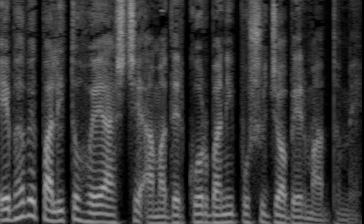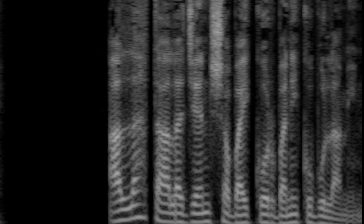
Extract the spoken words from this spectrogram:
এভাবে পালিত হয়ে আসছে আমাদের কোরবানি পশু জবের মাধ্যমে। আল্লাহ তালা যেন সবাই কোরবানি কুবুল আমিন।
